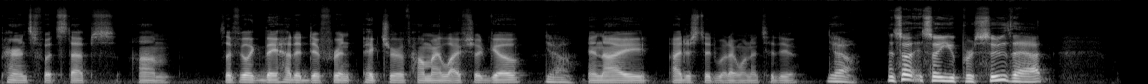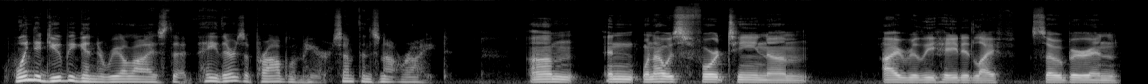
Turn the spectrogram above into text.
parents' footsteps. Um, so I feel like they had a different picture of how my life should go, Yeah. and I I just did what I wanted to do. Yeah. And so, so you pursue that. When did you begin to realize that, hey, there's a problem here? Something's not right. Um, and when I was 14, um, I really hated life sober, and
